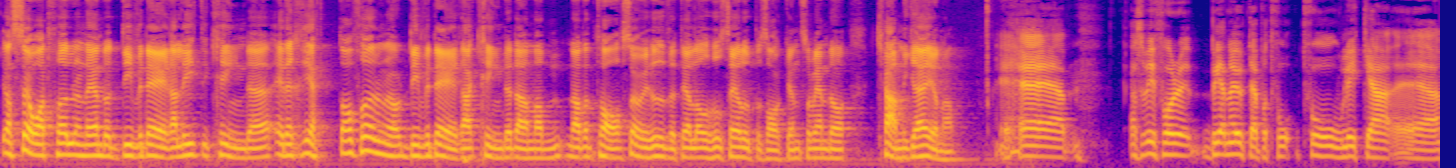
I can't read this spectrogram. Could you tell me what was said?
jag såg att Frölunda ändå dividerar lite kring det. Är det rätt av Frölunda att dividera kring det där när, när det tar så i huvudet? Eller hur ser du på saken som ändå kan grejerna? Eh, alltså vi får bena ut det här på två, två olika, eh,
